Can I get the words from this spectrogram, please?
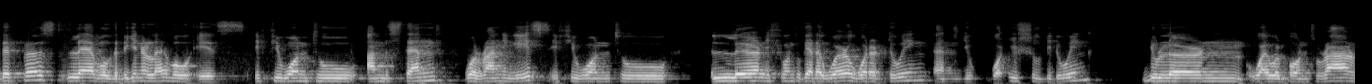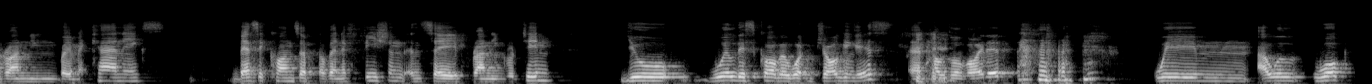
the first level, the beginner level, is if you want to understand what running is, if you want to learn, if you want to get aware of what you're doing and you, what you should be doing. You learn why we're born to run, running biomechanics, basic concept of an efficient and safe running routine. You will discover what jogging is and how to avoid it. we, um, I will walk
